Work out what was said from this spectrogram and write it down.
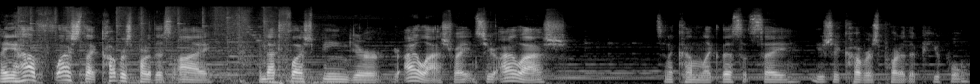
Now you have flesh that covers part of this eye, and that flesh being your, your eyelash, right? And so your eyelash is going to come like this, let's say, usually covers part of the pupil.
